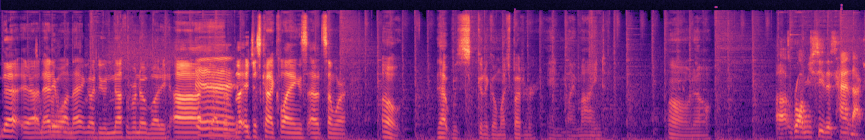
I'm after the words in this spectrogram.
Nah, yeah, natty one. That ain't gonna do nothing for nobody. Uh, yeah, Eh. but, but it just kind of clangs out somewhere. Oh, that was gonna go much better in my mind. Oh no. Uh, Rom, you see this hand axe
